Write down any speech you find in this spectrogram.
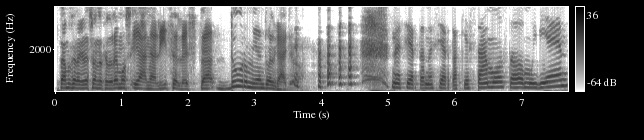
Estamos de regreso en lo que duremos y Annalise le está durmiendo el gallo. no es cierto, no es cierto. Aquí estamos, todo muy bien.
